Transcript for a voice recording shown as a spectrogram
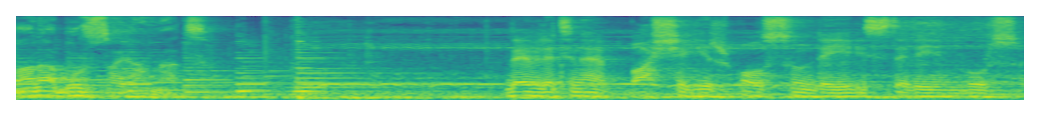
Bana Bursa'yı anlat. Devletine başşehir olsun diye istediğin Bursa.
